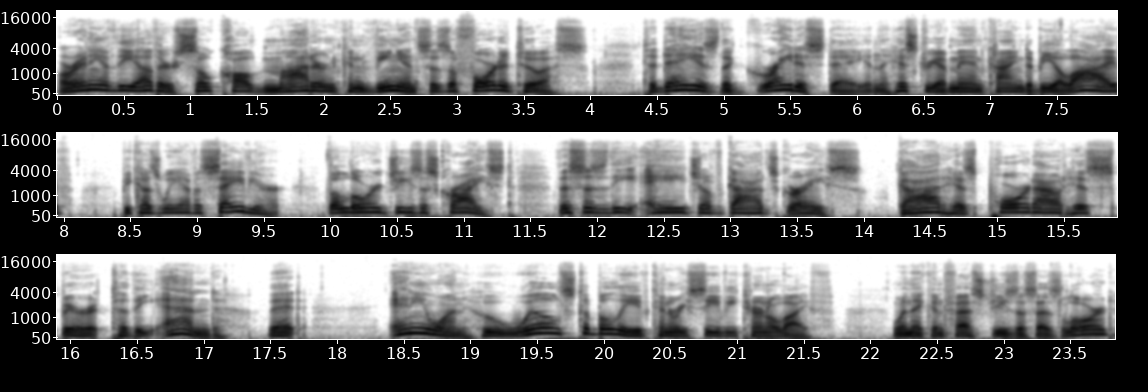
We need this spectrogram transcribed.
or any of the other so called modern conveniences afforded to us. Today is the greatest day in the history of mankind to be alive because we have a Savior, the Lord Jesus Christ. This is the age of God's grace. God has poured out His Spirit to the end that anyone who wills to believe can receive eternal life when they confess Jesus as Lord,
